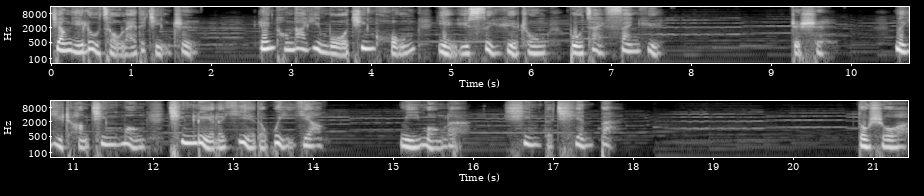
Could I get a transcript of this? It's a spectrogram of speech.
将一路走来的景致，连同那一抹惊鸿，掩于岁月中，不再翻阅。只是那一场惊梦，清冽了夜的未央，迷蒙了心的牵绊。都说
